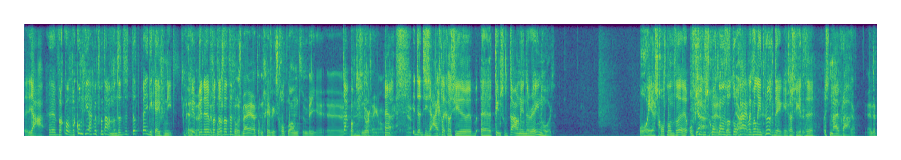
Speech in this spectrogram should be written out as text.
ja, waar, kom- waar komt hij eigenlijk vandaan? Want dat, dat weet ik even niet. Ik ben, wat, volgens, wat, volgens mij uit de omgeving Schotland, een beetje daar komt hij vandaan. Noord-Engeland. Ja. Ja. Dat is eigenlijk als je eh Tinseltown in the Rain hoort. Hoor je Schotland, eh, of zie Ja, je nee, Schotland dat er toch Ja, eigenlijk wel in terug, denk ik, als je het, eh, als je het mij vraagt. Ja. En dat,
